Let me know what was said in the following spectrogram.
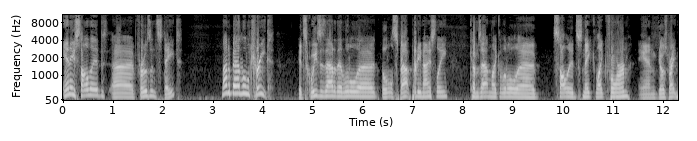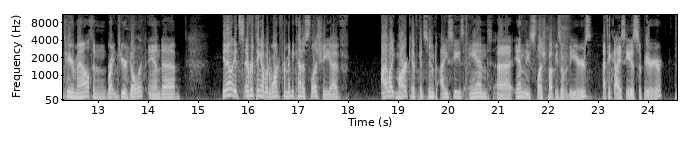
in a solid uh, frozen state, not a bad little treat. It squeezes out of that little uh, the little spout pretty nicely, comes out in like a little uh, solid snake-like form, and goes right into your mouth and right into your gullet. And uh, you know, it's everything I would want from any kind of slushy. I've I like Mark have consumed ices and uh, and these slush puppies over the years. I think icy is superior. Uh,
